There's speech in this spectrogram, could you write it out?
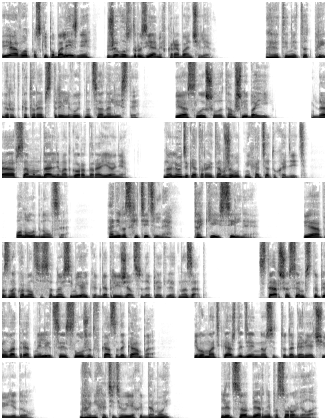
Я в отпуске по болезни, живу с друзьями в Карабанчеле. Это не тот пригород, который обстреливают националисты. Я слышала, там шли бои. Да, в самом дальнем от города районе. Но люди, которые там живут, не хотят уходить. Он улыбнулся. Они восхитительные, такие сильные. Я познакомился с одной семьей, когда приезжал сюда пять лет назад. Старший сын вступил в отряд милиции и служит в Касса де Кампо. Его мать каждый день носит туда горячую еду. Вы не хотите уехать домой? Лицо Берни посуровило.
